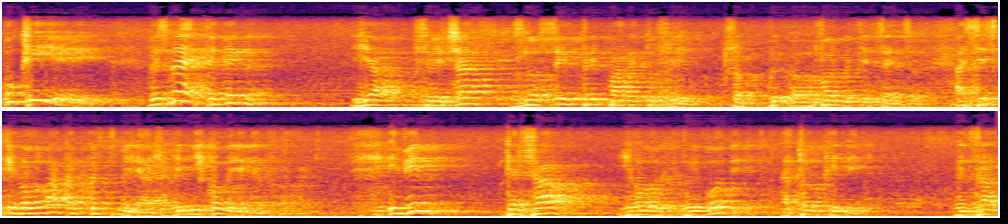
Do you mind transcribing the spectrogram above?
у Києві. Ви знаєте, він, я в свій час зносив три пари туфлів, щоб оформити ліцензію. А сільський голова там костьми ляже, він ніколи її не оформить. І він, держава, його виводить на тонкий лід. Він зразу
